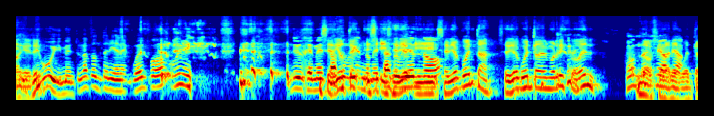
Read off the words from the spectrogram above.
¿A y dije, uy, me entró una tontería en el cuerpo. Uy. Dije, me ¿Y se está subiendo, me está subiendo. se dio cuenta? ¿Se dio cuenta del mordisco él? No se daría mira, cuenta.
